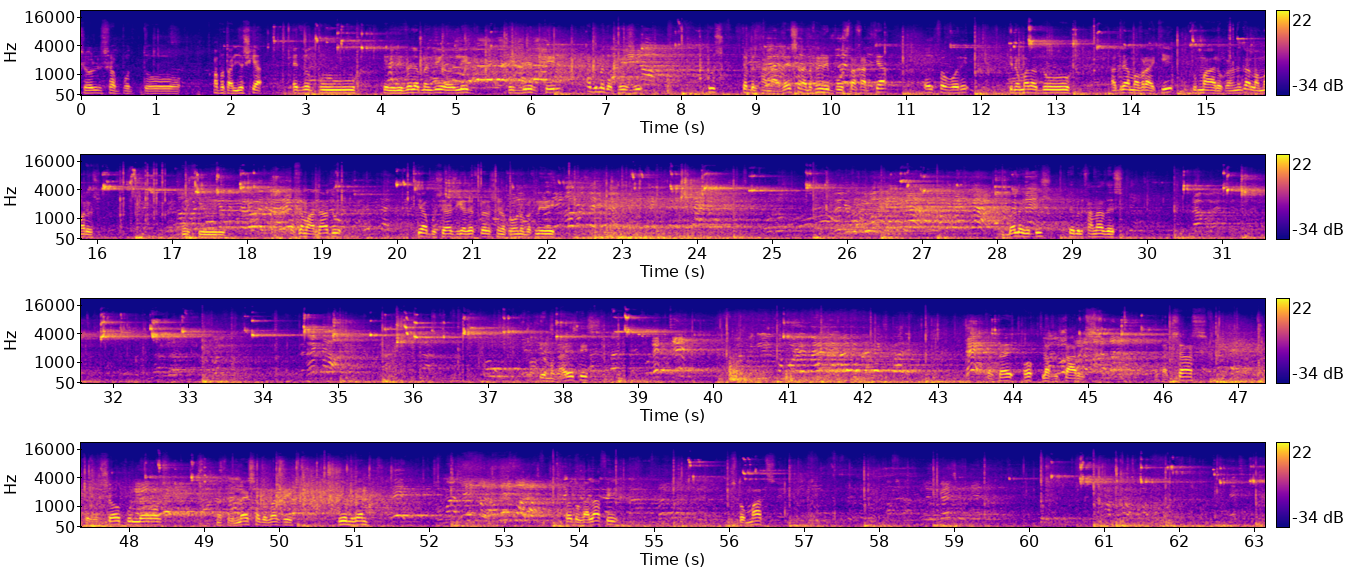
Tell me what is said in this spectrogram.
Καλησπέρα σε όλους από, το, από τα Λιώσια εδώ που η Development 2 League η Beer Team αντιμετωπίζει τους Τεμπελχαναδές ένα παιχνίδι που στα χαρτιά έχει φαβορεί την ομάδα του Αντρέα Μαυράκη του Μάριο κανονικά αλλά ο Μάριος έχει τα θέματά του και απουσιάζει για δεύτερο συνεχόμενο παιχνίδι μπάλα για τους Τεμπελχανάδες και ο Μακαρίτης Κατάει ο Λαγουτάρης. Καταξάς Θεοδοσόπουλος Μέχρι μέσα το βάζει 2-0 Πρώτο καλάθι Στο μάτς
